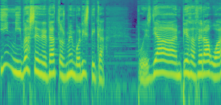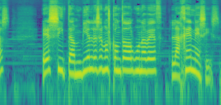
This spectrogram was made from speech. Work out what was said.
y mi base de datos memorística, pues ya empieza a hacer aguas, es si también les hemos contado alguna vez la génesis,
